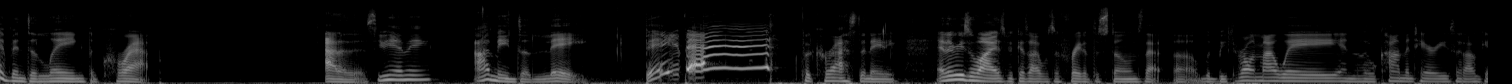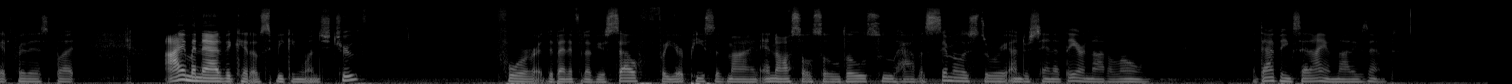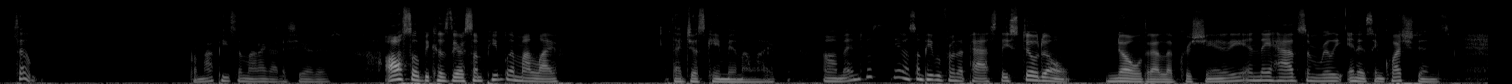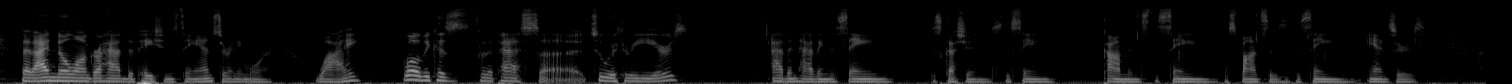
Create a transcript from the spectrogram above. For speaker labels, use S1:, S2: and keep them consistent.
S1: have been delaying the crap out of this. You hear me? I mean, delay, baby, procrastinating. And the reason why is because I was afraid of the stones that uh, would be thrown my way and the little commentaries that I'll get for this. But I'm an advocate of speaking one's truth for the benefit of yourself, for your peace of mind, and also so those who have a similar story understand that they are not alone. With that being said, I am not exempt. So, for my peace of mind, I got to share this. Also, because there are some people in my life that just came in my life. Um, and just, you know, some people from the past, they still don't know that I love Christianity and they have some really innocent questions that I no longer have the patience to answer anymore. Why? Well, because for the past uh, two or three years, I've been having the same discussions, the same comments, the same responses, the same answers.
